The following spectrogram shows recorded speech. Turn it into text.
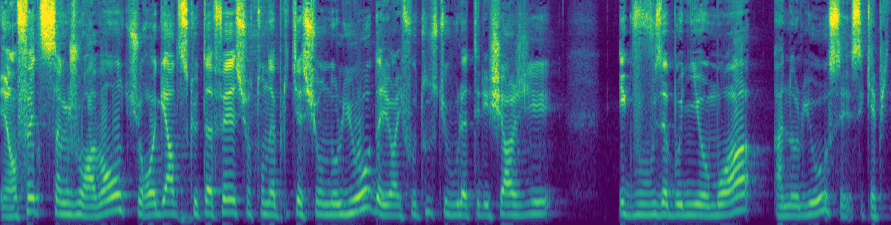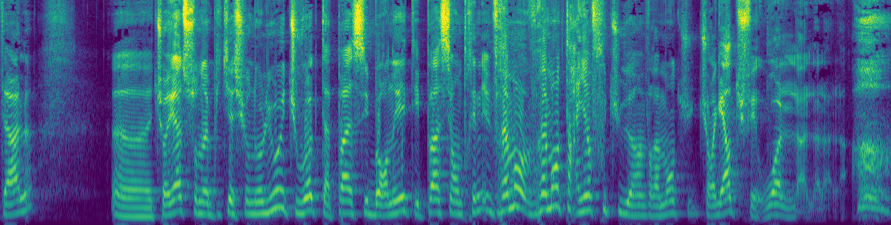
Et en fait, cinq jours avant, tu regardes ce que tu as fait sur ton application Nolio. D'ailleurs, il faut tous que vous la téléchargiez et que vous vous abonniez au mois à Nolio, c'est capital. Euh, tu regardes sur ton application Nolio et tu vois que t'as pas assez borné, t'es pas assez entraîné. Vraiment, vraiment, t'as rien foutu. Hein. Vraiment, tu, regardes, tu fais, oh là là là là. Oh,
